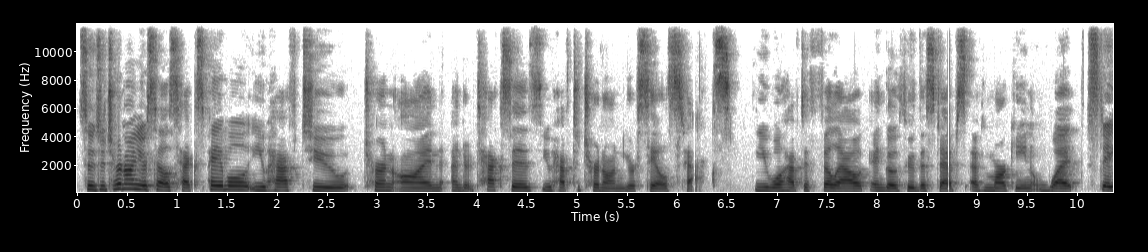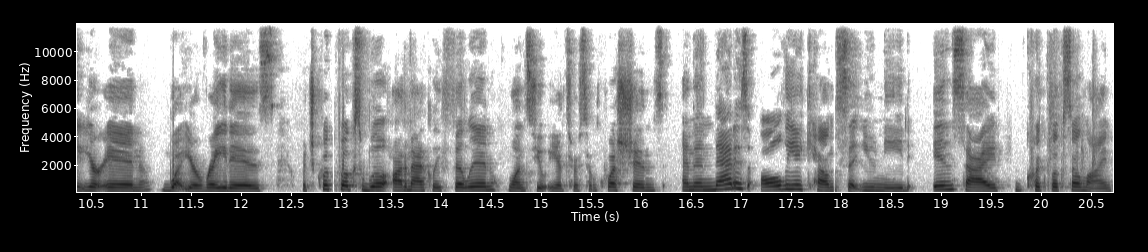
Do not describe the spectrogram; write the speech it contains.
So to turn on your sales tax payable, you have to turn on under taxes, you have to turn on your sales tax you will have to fill out and go through the steps of marking what state you're in, what your rate is, which QuickBooks will automatically fill in once you answer some questions. And then that is all the accounts that you need inside QuickBooks Online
